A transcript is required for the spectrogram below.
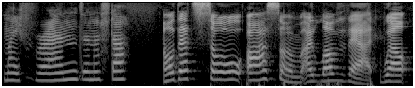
my friends and stuff. Oh, that's so awesome. I love that. Well,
